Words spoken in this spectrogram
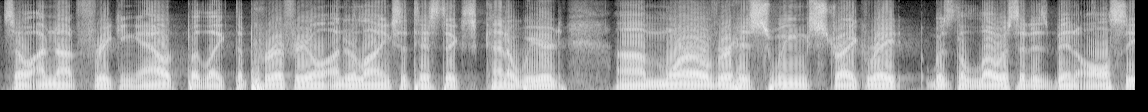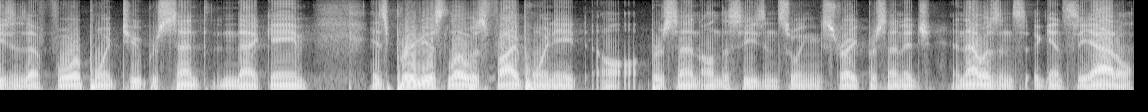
So I'm not freaking out, but like the peripheral underlying statistics, kind of weird. Um, moreover, his swinging strike rate was the lowest it has been all seasons at 4.2% in that game. His previous low was 5.8% on the season swinging strike percentage, and that was in, against Seattle.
